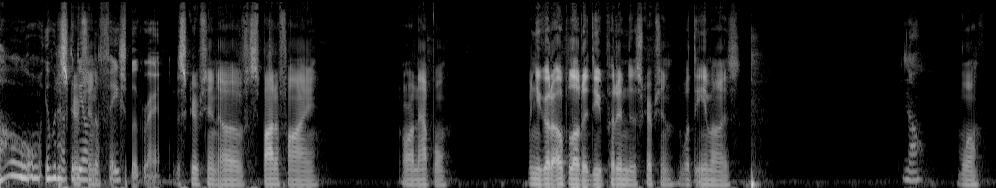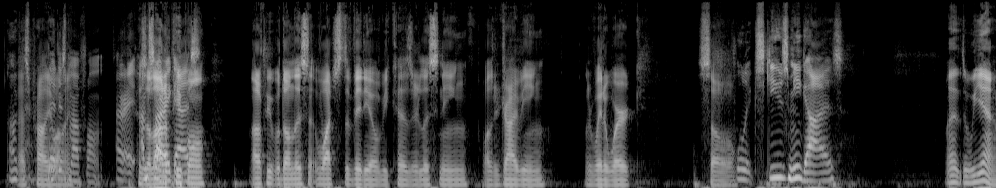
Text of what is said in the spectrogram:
Oh, it would have to be on the Facebook, right? description of Spotify or on Apple. When you go to upload it, do you put in the description what the email is? No. Well, Okay. That's probably That is why. my fault. All right. I'm a lot sorry, of guys. people, A lot of people don't listen, watch the video because they're listening while they're driving, on their way to work. So Well, excuse me, guys. Uh, yeah,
